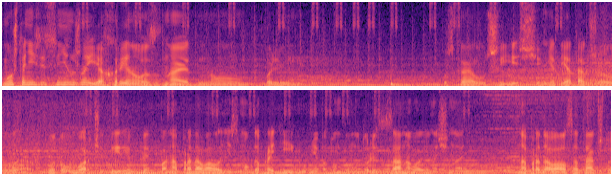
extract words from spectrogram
Может, они здесь и не нужны, я хрен его знает. Ну, блин. Пускай лучше есть, чем нет. Я также в God of War 4, блин, она продавала, не смог допройти игру. Мне потом, думаю, то ли заново ее начинать. Она продавался так, что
